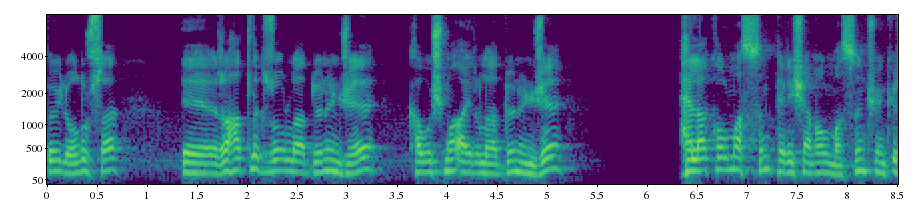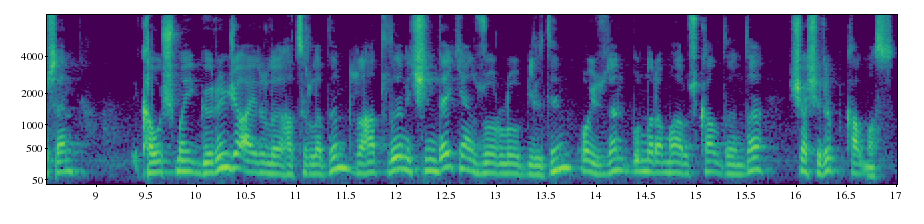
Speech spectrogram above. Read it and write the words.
Böyle olursa e, rahatlık zorluğa dönünce, kavuşma ayrılığa dönünce helak olmazsın, perişan olmazsın. Çünkü sen kavuşmayı görünce ayrılığı hatırladın. Rahatlığın içindeyken zorluğu bildin. O yüzden bunlara maruz kaldığında şaşırıp kalmazsın.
